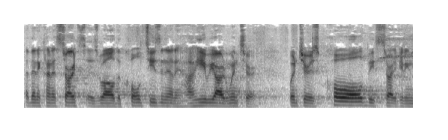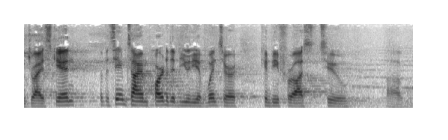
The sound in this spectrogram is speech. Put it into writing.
And then it kind of starts as well the cold season and how here we are in winter. Winter is cold. We start getting dry skin. But at the same time, part of the beauty of winter can be for us to um,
